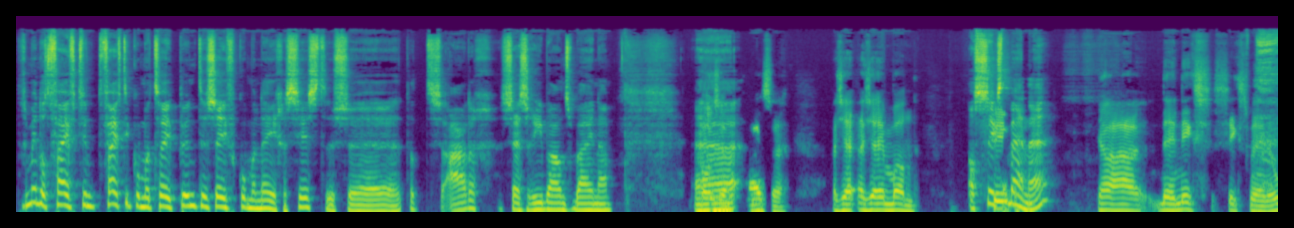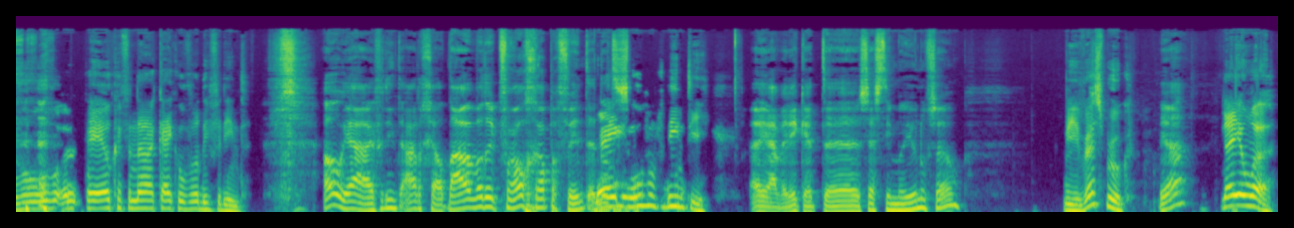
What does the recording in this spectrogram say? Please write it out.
Gemiddeld 15,2 punten, 7,9 assists. Dus uh, dat is aardig. 6 rebounds bijna. Uh, als, jij, als jij een man... Als sixth man, hè? Ja, nee, niks sixth man. Hoeveel, hoeveel, kan je ook even nakijken hoeveel die verdient? Oh ja, hij verdient aardig geld. Nou, wat ik vooral grappig vind... En nee, dat is, hoeveel verdient hij? Uh, ja, weet ik het. Uh, 16 miljoen of zo. Wie, Westbrook? Ja? Nee, jongen.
